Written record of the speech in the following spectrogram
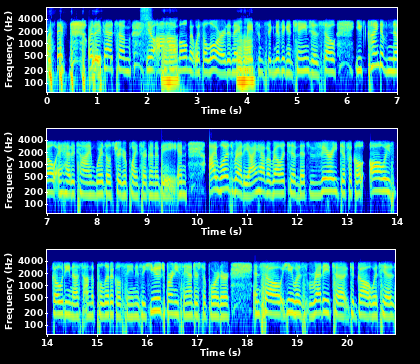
or, they've, or they've had some you know aha uh-huh. moment with the Lord, and they've uh-huh. made some significant changes. So you kind of know ahead of time where those trigger points are going to be. And I was ready. I have a relative that's very difficult, always goading us on the political scene. He's a huge Bernie Sanders supporter, and so he was ready to to go with his his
